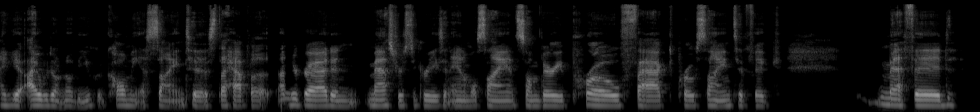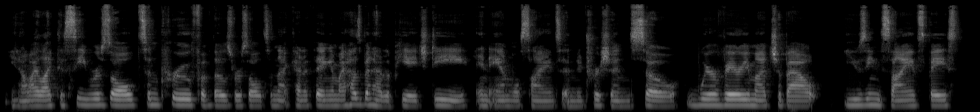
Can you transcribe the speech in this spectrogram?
I I don't know that you could call me a scientist. I have an undergrad and master's degrees in animal science, so I'm very pro fact, pro scientific method. You know, I like to see results and proof of those results and that kind of thing. And my husband has a PhD in animal science and nutrition. So we're very much about using science based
